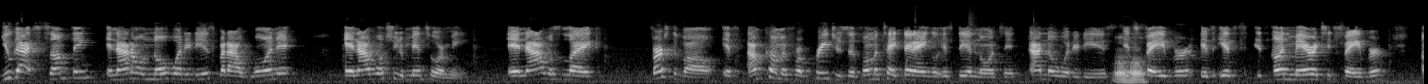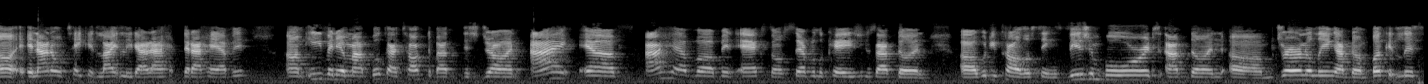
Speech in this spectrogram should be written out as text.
you got something and I don't know what it is, but I want it and I want you to mentor me. And I was like, first of all, if I'm coming from preachers, if I'm gonna take that angle, it's the anointing. I know what it is. Uh-huh. It's favor. It's it's it's unmerited favor, uh, and I don't take it lightly that I that I have it. Um, even in my book, I talked about this, John. I have I have uh, been asked on several occasions. I've done uh, what do you call those things? Vision boards. I've done um, journaling. I've done bucket lists,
